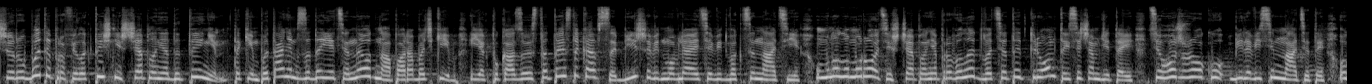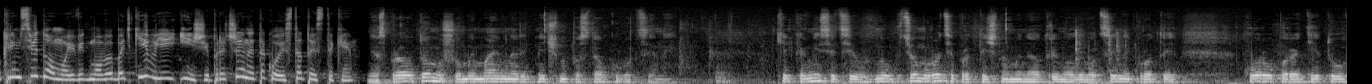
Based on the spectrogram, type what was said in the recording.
Чи робити профілактичні щеплення дитині? Таким питанням задається не одна пара батьків. І як показує статистика, все більше відмовляється від вакцинації. У минулому році щеплення провели 23 тисячам дітей. Цього ж року біля 18. Окрім свідомої відмови батьків, є й інші причини такої статистики. Справа в тому, що ми маємо неритмічну поставку вакцини. Кілька місяців, ну в цьому році практично ми не отримали вакцини проти кору, паратиту,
